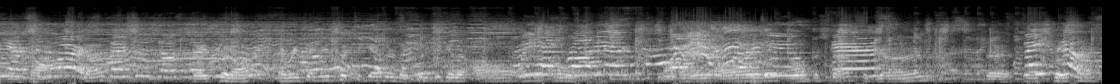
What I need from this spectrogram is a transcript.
we have some more special Ghostbusters. They put all, equipment. everything they put together, they put together all. We have brought in what we refer all, to all the stuff, the guns, the fake ghosts.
